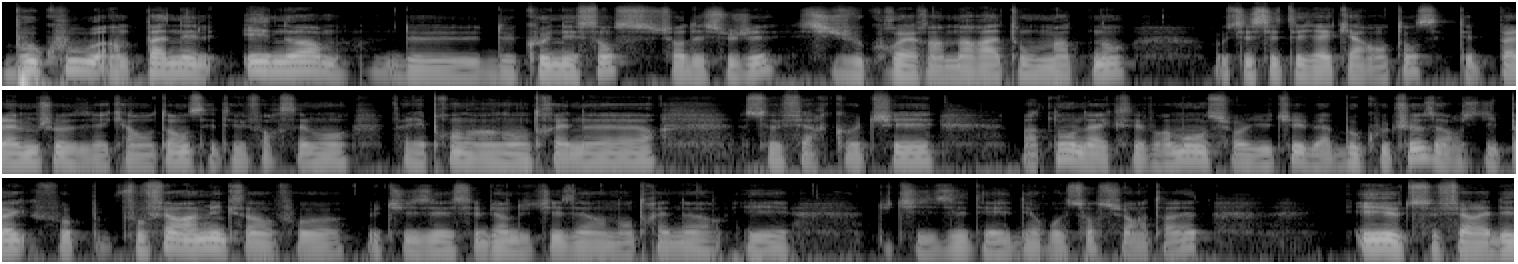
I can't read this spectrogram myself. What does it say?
beaucoup, un panel énorme de, connaissances sur des sujets. Si je veux courir un marathon maintenant, si c'était il y a 40 ans, c'était pas la même chose. Il y a 40 ans, c'était forcément, fallait prendre un entraîneur, se faire coacher. Maintenant, on a accès vraiment sur YouTube à beaucoup de choses. Alors, je dis pas qu'il faut, faire un mix. Hein. Faut utiliser, c'est bien d'utiliser un entraîneur et d'utiliser des, ressources sur Internet et de se faire aider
